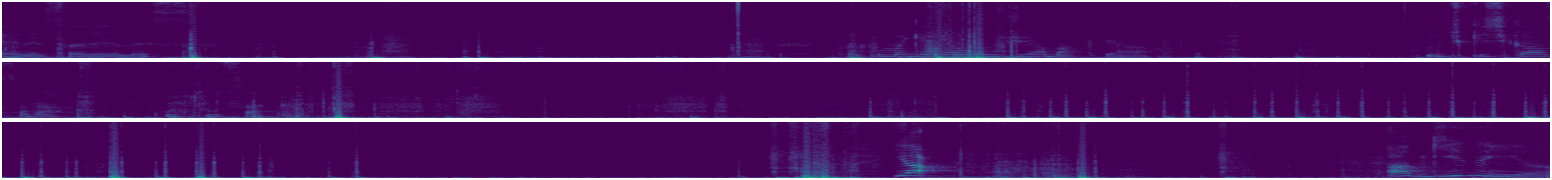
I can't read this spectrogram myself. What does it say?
Enes hadi Enes. Takıma gelen oyuncuya bak ya. 3 kişi kalsa da kurtulsak. Ya. Abi gidin ya.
